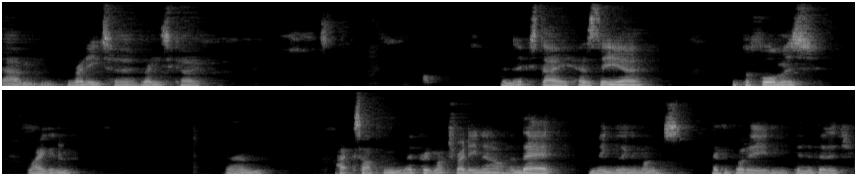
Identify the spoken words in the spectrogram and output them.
um, ready to ready to go. The next day, as the, uh, the performers wagon um, packs up and they're pretty much ready now, and they're mingling amongst everybody in, in the village.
